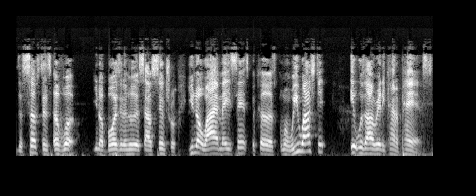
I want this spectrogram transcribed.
the substance of what you know, Boys in the Hood, South Central, you know why it made sense because when we watched it, it was already kind of past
